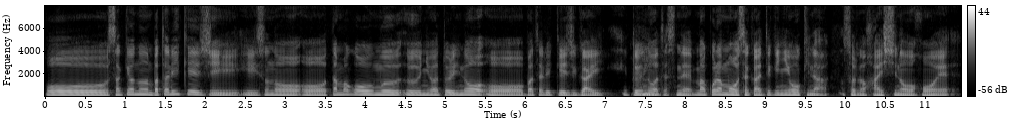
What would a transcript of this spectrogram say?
お先ほどのバタリーケージ、その卵を産む鶏のバタリーケージ外というのはですね、はい、まあこれはもう世界的に大きなその廃止の方へ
